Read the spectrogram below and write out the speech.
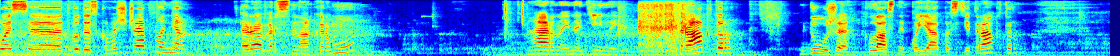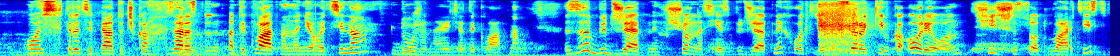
ось е, дводискове щеплення, реверс на керму. Гарний надійний трактор. Дуже класний по якості трактор. Ось 35-ка. Зараз адекватна на нього ціна, дуже навіть адекватна. З бюджетних, що в нас є з бюджетних? От є 40-ка Оріон, 6600 вартість.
